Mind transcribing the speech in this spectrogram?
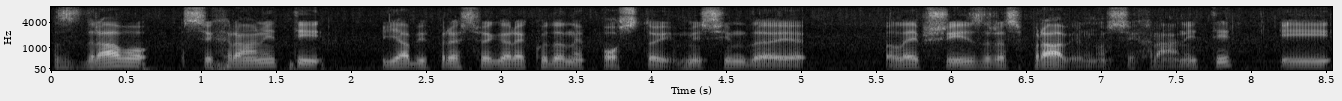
Zdravo se hraniti, ja bih pre svega rekao da ne postoji. Mislim da je lepši izraz pravilno se hraniti i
